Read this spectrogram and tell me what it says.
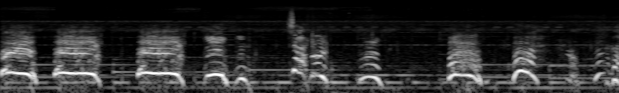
嗯。嗯。嗯。嗯，下来。嗯。嗯。嗯，大哥，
